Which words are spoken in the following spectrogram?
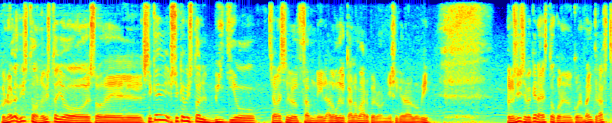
Pues no lo he visto, no he visto yo eso del. Sí que, sí que he visto el vídeo que había sido el thumbnail, algo del calamar, pero ni siquiera lo vi. Pero sí, se ve que era esto con el, con el Minecraft.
